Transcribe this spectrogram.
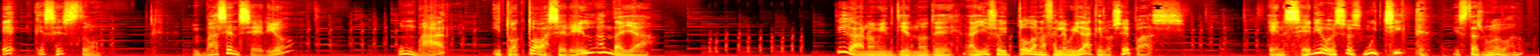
¿Eh? ¿Qué es esto? ¿Vas en serio? ¿Un bar? ¿Y tú actuabas ser él? Anda ya. ¿Qué gano mintiéndote? Allí soy toda una celebridad, que lo sepas. ¿En serio? Eso es muy chic. Esta es nueva, ¿no?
